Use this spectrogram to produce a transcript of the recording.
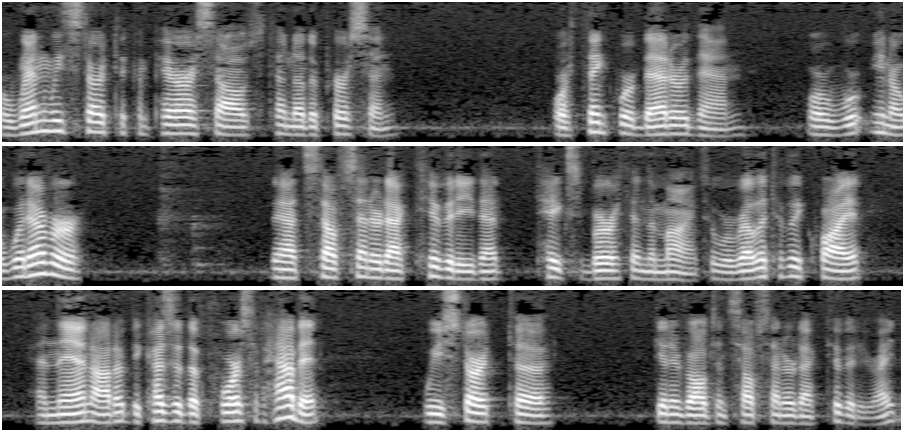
or when we start to compare ourselves to another person, or think we're better than, or you know whatever that self-centered activity that takes birth in the mind. So we're relatively quiet, and then out of because of the force of habit, we start to get involved in self-centered activity. Right?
